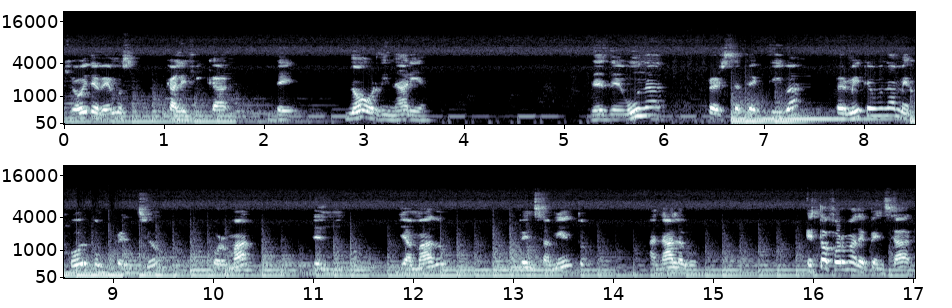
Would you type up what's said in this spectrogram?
que hoy debemos calificar de no ordinaria. Desde una perspectiva permite una mejor comprensión formal del llamado pensamiento análogo. Esta forma de pensar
